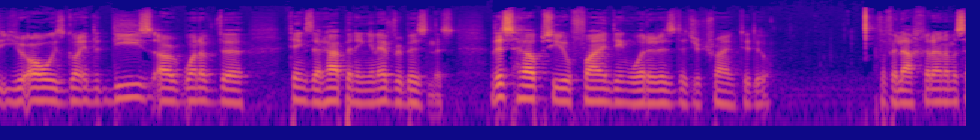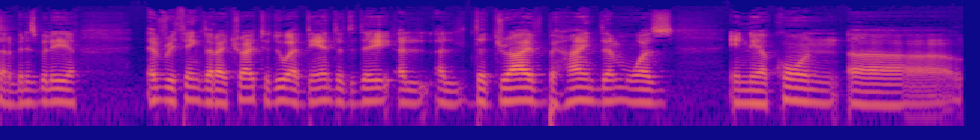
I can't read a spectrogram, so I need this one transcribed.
you're always going these are one of the things that are happening in every business this helps you finding what it is that you're trying to do ففي الاخر انا مثلا بالنسبه لي everything that I tried to do at the end of the day ال, ال, the drive behind them was اني اكون uh,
